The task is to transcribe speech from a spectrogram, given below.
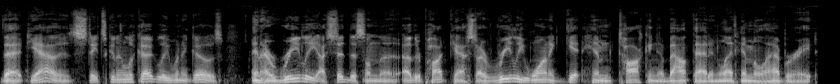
That yeah, the state's going to look ugly when it goes. And I really, I said this on the other podcast. I really want to get him talking about that and let him elaborate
